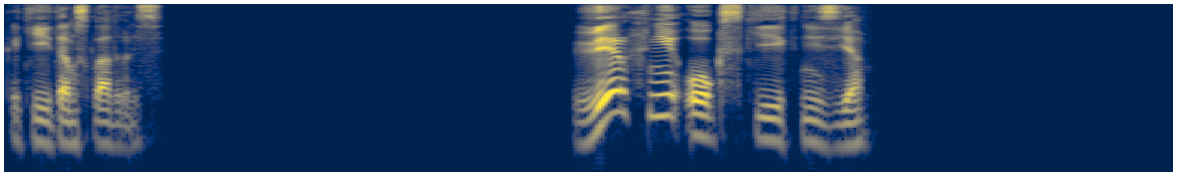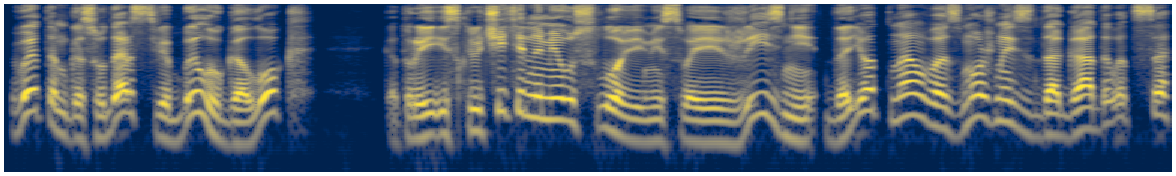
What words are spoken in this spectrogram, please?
какие там складывались. Верхнеокские князья В этом государстве был уголок, который исключительными условиями своей жизни дает нам возможность догадываться,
